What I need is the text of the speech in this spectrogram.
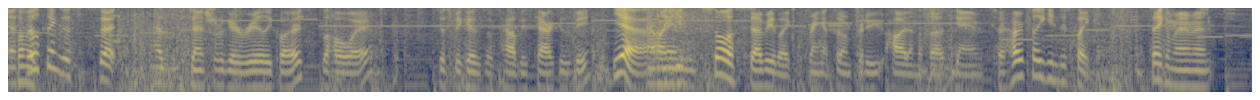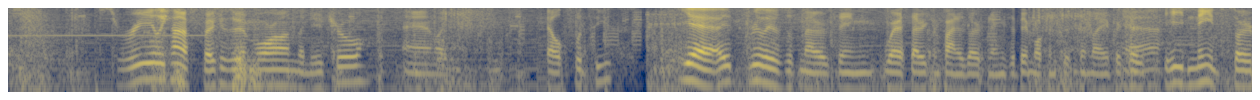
Yeah, I still think this set has the potential to go really close the whole way, just because of how these characters be. yeah, And I like mean, you saw Stabby like bring it to him pretty hard in the first game, so hopefully he can just like take a moment, just really kind of focus a bit more on the neutral and like elf footsies. Yeah, it really is just a matter of seeing where Stabby can find his openings a bit more consistently because Yeah. he needs so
